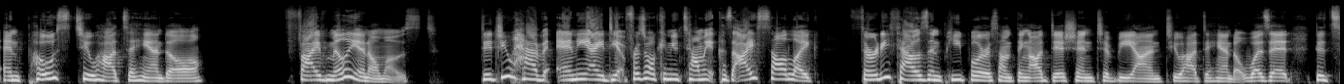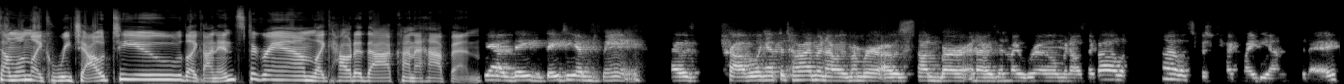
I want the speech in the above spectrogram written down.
and post too hot to handle 5 million almost. Did you have any idea? First of all, can you tell me? Because I saw like 30,000 people or something auditioned to be on Too Hot to Handle. Was it, did someone like reach out to you like on Instagram? Like, how did that kind of happen? Yeah, they they DM'd me. I was traveling at the time and I remember I was sunburnt and I was in my room and I was like, oh, oh, let's just check my DMs today.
